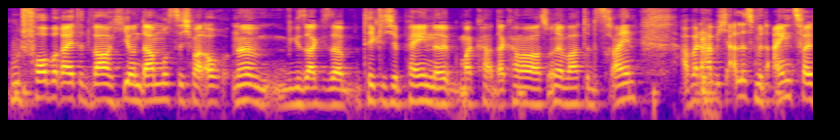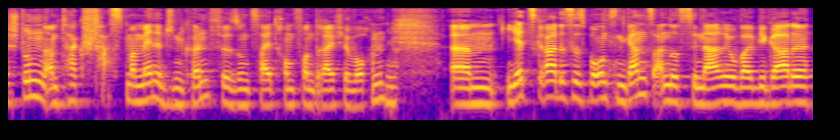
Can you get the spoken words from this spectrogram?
gut vorbereitet war. Hier und da musste ich mal auch, ne, wie gesagt, dieser tägliche Pain, ne, da kam mal was Unerwartetes rein. Aber da habe ich alles mit ein, zwei Stunden am Tag fast mal managen können für so einen Zeitraum von drei, vier Wochen. Ja. Ähm, jetzt gerade ist es bei uns ein ganz anderes Szenario, weil wir gerade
